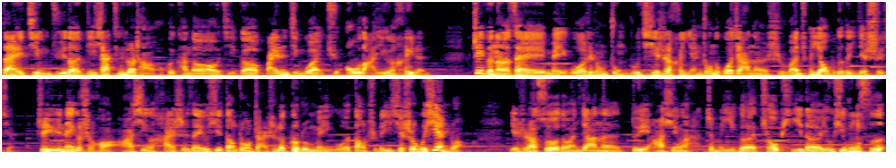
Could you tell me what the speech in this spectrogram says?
在警局的地下停车场会看到几个白人警官去殴打一个黑人。这个呢，在美国这种种族歧视很严重的国家呢，是完全要不得的一件事情。至于那个时候啊，阿星还是在游戏当中展示了各种美国当时的一些社会现状，也是让所有的玩家呢对阿星啊这么一个调皮的游戏公司。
